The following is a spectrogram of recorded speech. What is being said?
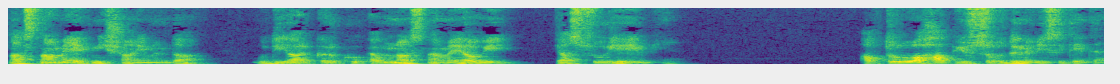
nasnameyek nîşanî min da û diyar kir ku ew nasnameya wî ya Sûriyeyê bûye. Abdulwahab Yusuf dinivîsî tê de.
